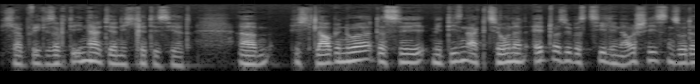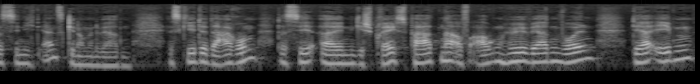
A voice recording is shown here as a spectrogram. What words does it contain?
Ich habe, wie gesagt, die Inhalte ja nicht kritisiert. Ähm, ich glaube nur, dass Sie mit diesen Aktionen etwas übers Ziel hinausschießen, so dass sie nicht ernst genommen werden. Es geht ja darum, dass Sie ein Gesprächspartner auf Augenhöhe werden wollen, der eben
